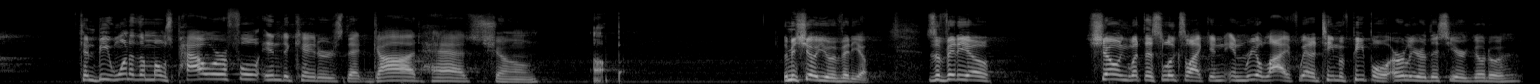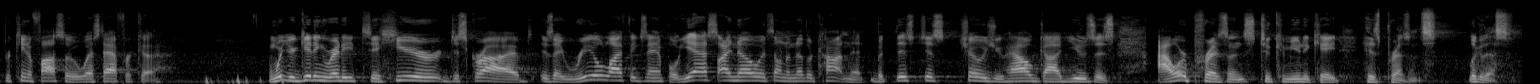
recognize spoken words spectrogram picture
can be one of the most powerful indicators that God has shown up. Let me show you a video. This is a video showing what this looks like in, in real life. We had a team of people earlier this year go to Burkina Faso, West Africa. And what you're getting ready to hear described is a real life example. Yes, I know it's on another continent, but this just shows you how God uses our presence to communicate his presence. Look at this.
